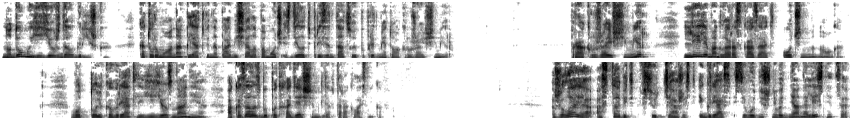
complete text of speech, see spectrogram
Но дома ее ждал Гришка, которому она клятвенно пообещала помочь сделать презентацию по предмету окружающий мир. Про окружающий мир Лиля могла рассказать очень много. Вот только вряд ли ее знание оказалось бы подходящим для второклассников. Желая оставить всю тяжесть и грязь сегодняшнего дня на лестнице,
